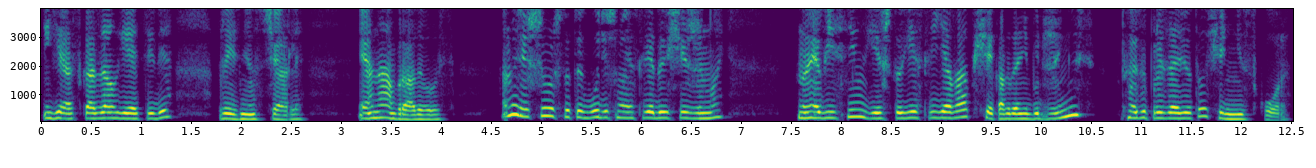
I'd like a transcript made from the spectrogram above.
«Я сказал ей о тебе», — произнес Чарли, и она обрадовалась. Она решила, что ты будешь моей следующей женой, но я объяснил ей, что если я вообще когда-нибудь женюсь, то это произойдет очень нескоро.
